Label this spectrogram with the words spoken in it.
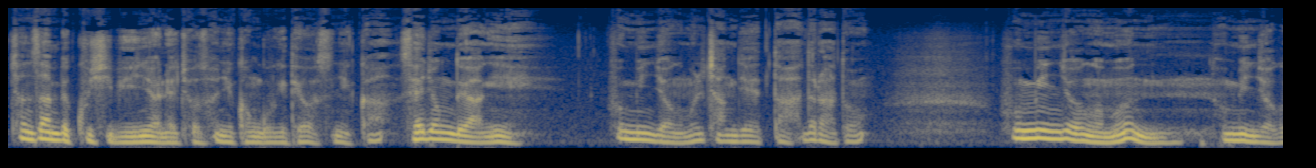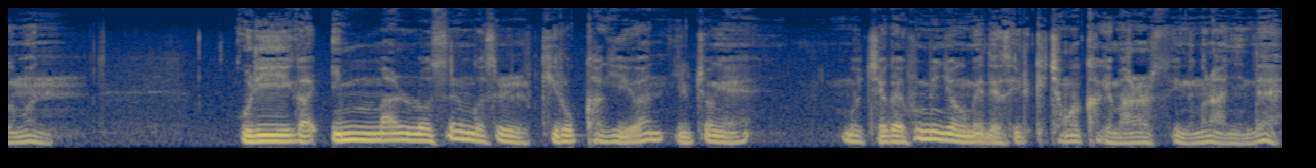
1392년에 조선이 건국이 되었으니까 세종대왕이 훈민정음을 창제했다 하더라도 훈민정음은 훈민정음은 우리가 입말로 쓰는 것을 기록하기 위한 일종의 뭐 제가 훈민정음에 대해서 이렇게 정확하게 말할 수 있는 건 아닌데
